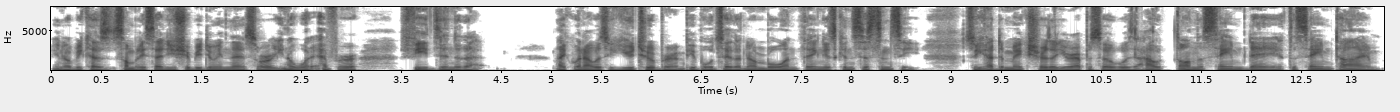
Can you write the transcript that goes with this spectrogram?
you know, because somebody said you should be doing this or, you know, whatever feeds into that. Like when I was a YouTuber and people would say the number one thing is consistency. So you had to make sure that your episode was out on the same day at the same time.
